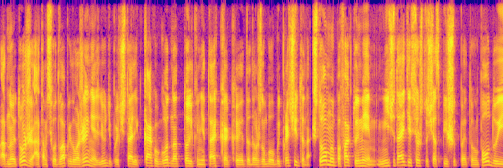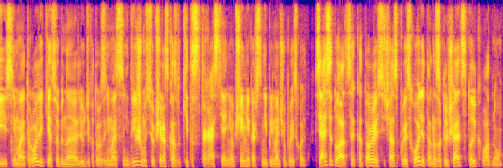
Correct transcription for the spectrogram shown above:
одно и то же, а там всего два предложения, люди прочитали как угодно, только не так, как это должно было быть прочитано. Что мы по факту имеем? Не читайте все, что сейчас пишут по этому поводу и снимают ролики, особенно люди, которые занимаются занимается недвижимостью, вообще рассказывают какие-то страсти. Они вообще, мне кажется, не понимают, что происходит. Вся ситуация, которая сейчас происходит, она заключается только в одном.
